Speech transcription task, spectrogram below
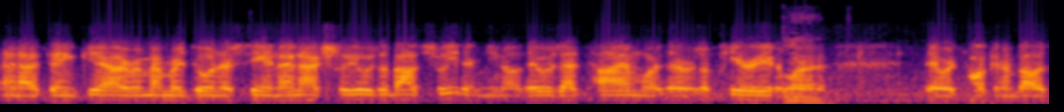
and I think, yeah, I remember doing a CNN. Actually, it was about Sweden. You know, there was that time where there was a period yeah. where they were talking about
